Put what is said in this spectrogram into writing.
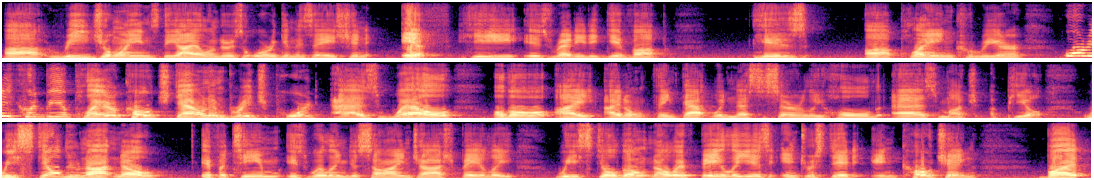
uh, rejoins the Islanders organization if he is ready to give up his uh, playing career. Or he could be a player coach down in Bridgeport as well although I, I don't think that would necessarily hold as much appeal. We still do not know if a team is willing to sign Josh Bailey. We still don't know if Bailey is interested in coaching, but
